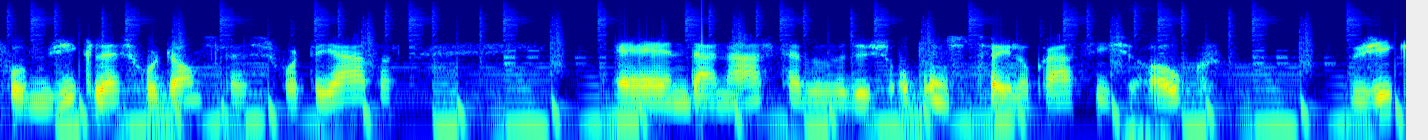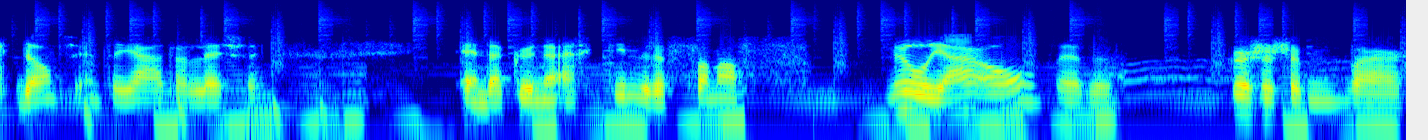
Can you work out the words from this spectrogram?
voor muziekles, voor dansles, voor theater. En daarnaast hebben we dus op onze twee locaties ook muziek, dans en theaterlessen. En daar kunnen eigenlijk kinderen vanaf nul jaar al. We hebben cursussen waar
